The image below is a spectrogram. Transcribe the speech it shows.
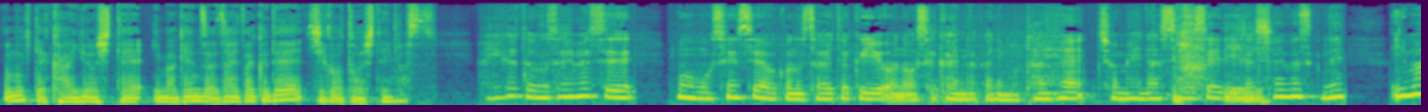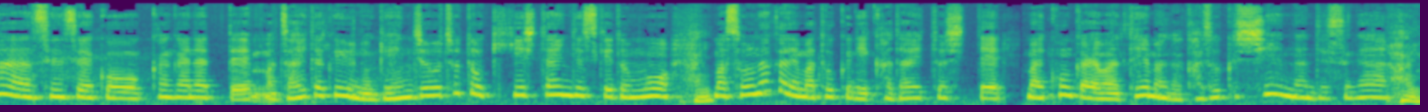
思い切って開業して、今現在在宅で仕事をしています。ありがとうございます。もう先生はこの在宅医療の世界の中でも大変著名な先生でいらっしゃいますね。今、先生、こう、考えになって、まあ、在宅医療の現状をちょっとお聞きしたいんですけども、はい、まあ、その中で、まあ、特に課題として、まあ、今回はテーマが家族支援なんですが、はい、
